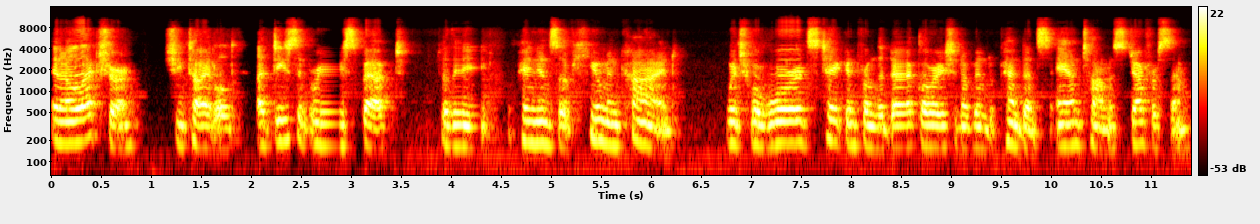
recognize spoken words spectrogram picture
In a lecture, she titled A Decent Respect to the Opinions of Humankind, which were words taken from the Declaration of Independence and Thomas Jefferson.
